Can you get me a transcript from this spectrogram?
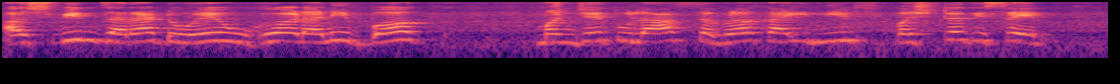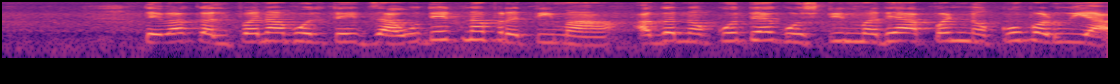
अश्विन जरा डोळे उघड आणि बघ म्हणजे तुला सगळं काही नीट स्पष्ट दिसेल. तेव्हा कल्पना बोलते जाऊ देत ना प्रतिमा अगं नको त्या गोष्टींमध्ये आपण नको पडूया.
